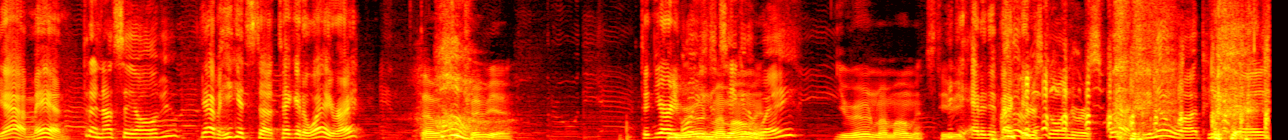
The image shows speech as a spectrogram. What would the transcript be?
yeah, man. Did I not say all of you? Yeah, but he gets to take it away, right? That was the trivia. Didn't you already? You Oh, you ruined can my take moment. it away? You ruined my moment, Stevie. edit it I thought we were just going to respect. You know what, PK?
